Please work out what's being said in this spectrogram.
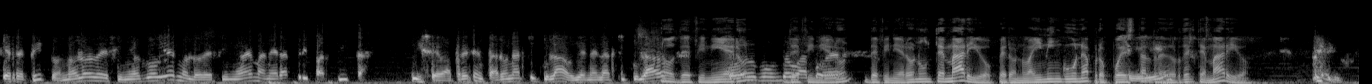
que, repito, no lo definió el gobierno, lo definió de manera tripartita y se va a presentar un articulado. Y en el articulado No, todo definieron, el mundo definieron, poder- definieron un temario, pero no hay ninguna propuesta Sí. alrededor del temario.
